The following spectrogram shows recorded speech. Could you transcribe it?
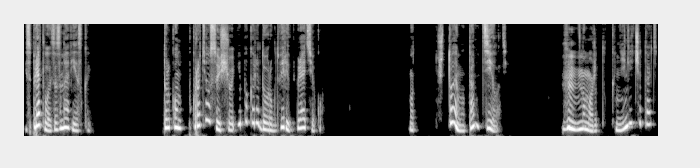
И спряталась за занавеской. Только он покрутился еще и по коридору к двери в библиотеку. Вот что ему там делать? Ну, может, книги читать?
